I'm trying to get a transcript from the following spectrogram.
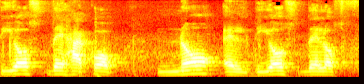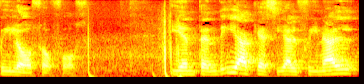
Dios de Jacob, no el Dios de los filósofos. Y entendía que si al final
